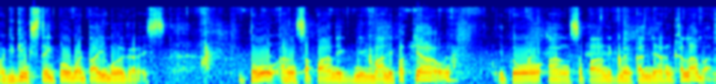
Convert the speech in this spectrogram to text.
Magiging straightforward tayo mga guys. Ito ang sa panig ni Manny Pacquiao. Ito ang sa panig ng kanyang kalaban.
